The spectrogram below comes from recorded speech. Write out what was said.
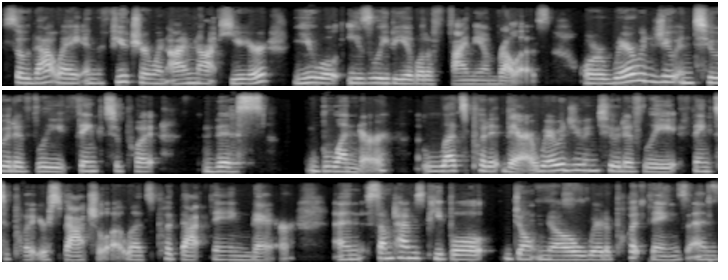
So that way, in the future, when I'm not here, you will easily be able to find the umbrellas. Or where would you intuitively think to put this blender? Let's put it there. Where would you intuitively think to put your spatula? Let's put that thing there. And sometimes people don't know where to put things and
